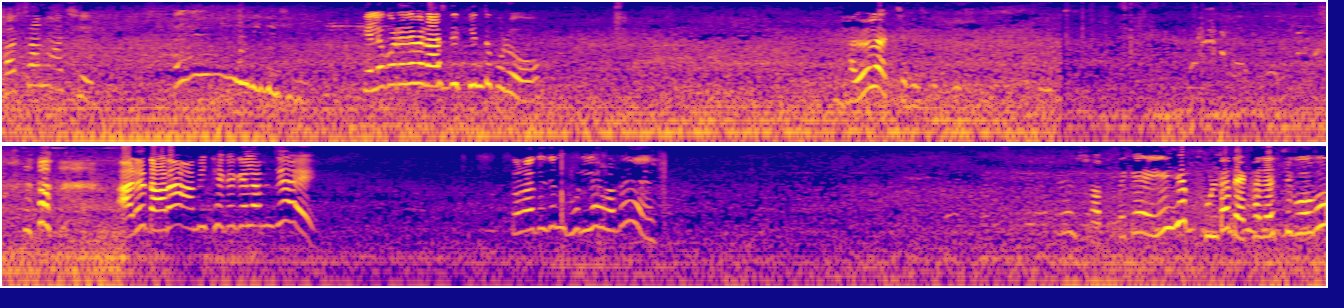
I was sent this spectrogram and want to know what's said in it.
ভাসানো আছে। কেলো করে দেবে রাজদীপ কিন্তু পুরো। ভালো লাগছে বেশ। আরে দাঁড়া। আমি থেকে গেলাম যে। তোরা দুজন ঘুরলে হবে। সব থেকে এই যে ফুলটা দেখা যাচ্ছে বাবু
